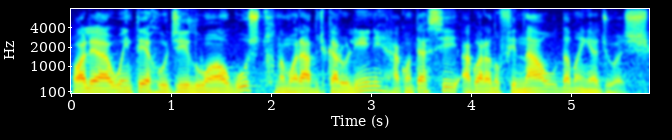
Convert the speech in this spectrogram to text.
Olha, o enterro de Luan Augusto, namorado de Caroline, acontece agora no final da manhã de hoje.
